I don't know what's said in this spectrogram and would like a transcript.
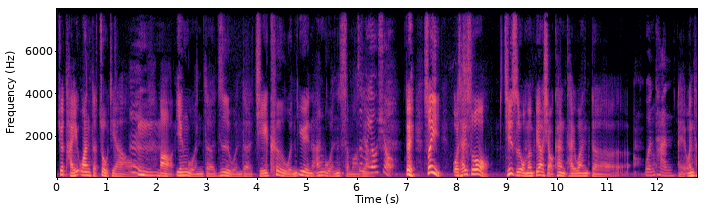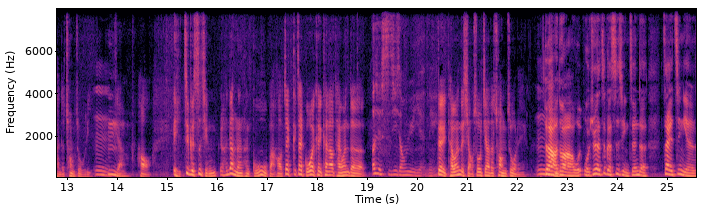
就台湾的作家哦，嗯。嗯啊，英文的、日文的、捷克文、越南文什么这么样。优秀，对，所以我才说哦，其实我们不要小看台湾的文坛，哎文坛的创作力，嗯嗯。这样好。哎，这个事情让人很鼓舞吧？哈，在在国外可以看到台湾的而且十几种语言呢，对台湾的小说家的创作嘞，嗯。对啊，对啊，我我觉得这个事情真的在近年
